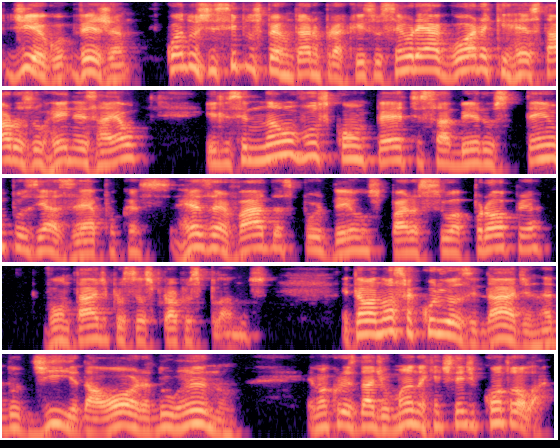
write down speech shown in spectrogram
Diego, veja, Quando os discípulos perguntaram para Cristo, Senhor, é agora que restauras o reino a Israel? Ele disse: Não vos compete saber os tempos e as épocas reservadas por Deus para sua própria vontade, para os seus próprios planos. Então, a nossa curiosidade né, do dia, da hora, do ano, é uma curiosidade humana que a gente tem de controlar.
